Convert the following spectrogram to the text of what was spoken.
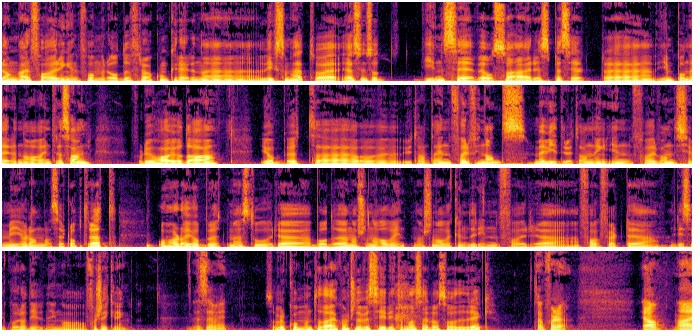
lang erfaring innenfor området fra konkurrerende virksomhet. Og jeg, jeg syns jo din CV også er spesielt eh, imponerende og interessant. For du har jo da jobbet uh, og utdannet deg innenfor finans, med videreutdanning innenfor vannkjemi og landbasert oppdrett. Og har da jobbet med store både nasjonale og internasjonale kunder innenfor uh, fagfeltet risikorådgivning og forsikring. Det stemmer. Så velkommen til deg. Kanskje du vil si litt om deg selv også, Didrik? Takk for det. Ja, nei,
